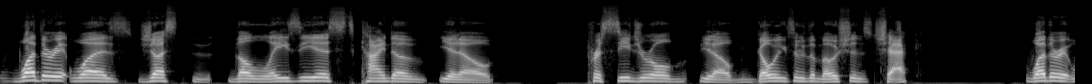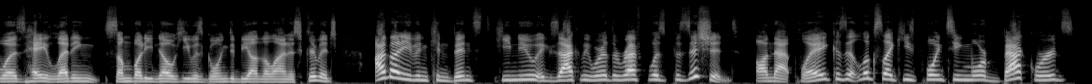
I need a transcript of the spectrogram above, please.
whether it was just the laziest kind of, you know, procedural, you know, going through the motions check, whether it was, hey, letting somebody know he was going to be on the line of scrimmage. I'm not even convinced he knew exactly where the ref was positioned on that play because it looks like he's pointing more backwards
